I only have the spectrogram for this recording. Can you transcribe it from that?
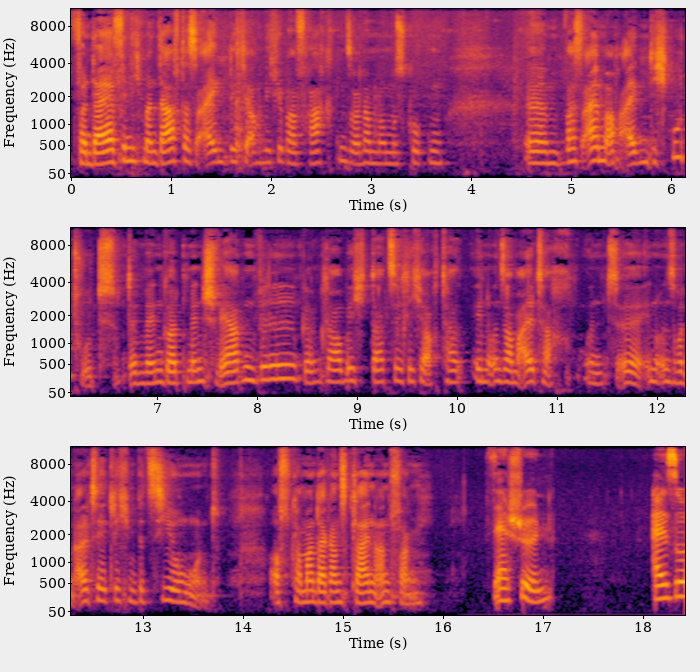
von daher finde ich, man darf das eigentlich auch nicht überfrachten, sondern man muss gucken, was einem auch eigentlich gut tut. Denn wenn Gott Mensch werden will, glaube ich tatsächlich auch in unserem Alltag und äh, in unseren alltäglichen Beziehungen. Und oft kann man da ganz klein anfangen. Sehr schön. Also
